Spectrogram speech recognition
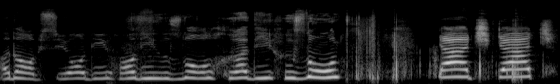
Hadi abisi hadi hadi hızlı ol. Hadi hızlı ol. Geç geç.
